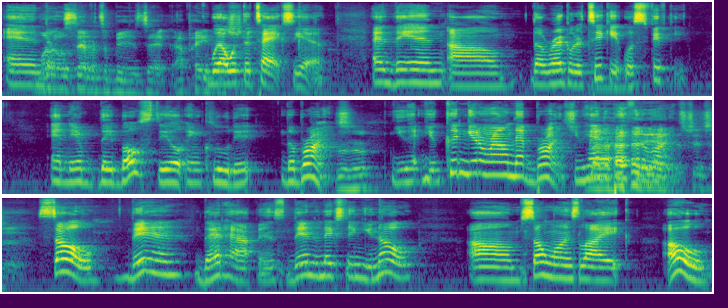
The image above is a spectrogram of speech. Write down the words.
and One oh seven to be exact. I paid. well with the tax, yeah, and then um, the regular ticket was fifty, and they they both still included the brunch. Mm-hmm. You you couldn't get around that brunch. You had to pay for the Yeah, brunch. shit, shit. So then that happens. Then the next thing you know, um, someone's like, "Oh,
